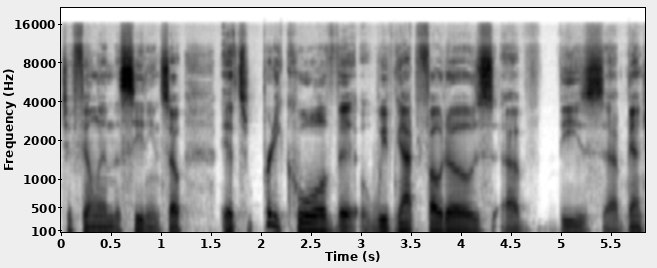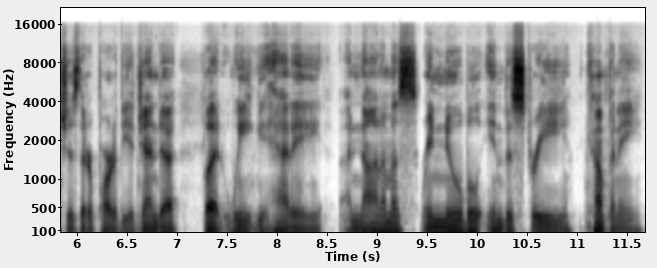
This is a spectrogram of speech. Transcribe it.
to fill in the seating. So it's pretty cool that we've got photos of these uh, benches that are part of the agenda. But we had a anonymous renewable industry company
